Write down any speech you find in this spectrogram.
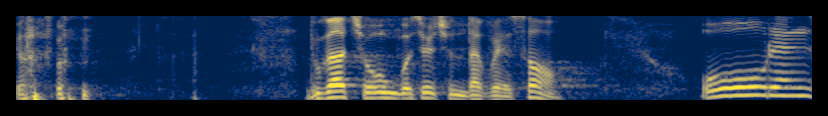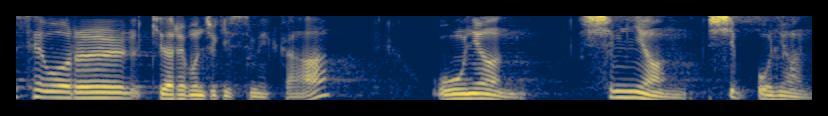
여러분 누가 좋은 것을 준다고 해서 오랜 세월을 기다려본 적이 있습니까? 5년, 10년, 15년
